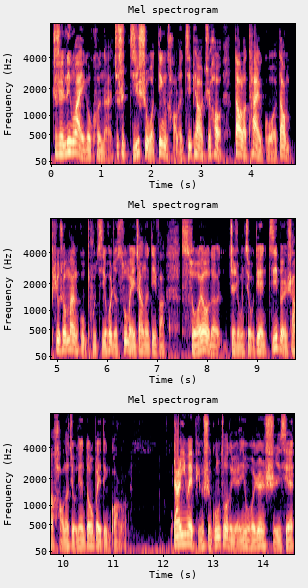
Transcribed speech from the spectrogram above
这是另外一个困难，就是即使我订好了机票之后，到了泰国，到譬如说曼谷、普吉或者苏梅这样的地方，所有的这种酒店基本上好的酒店都被订光了。当然，因为平时工作的原因，我会认识一些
